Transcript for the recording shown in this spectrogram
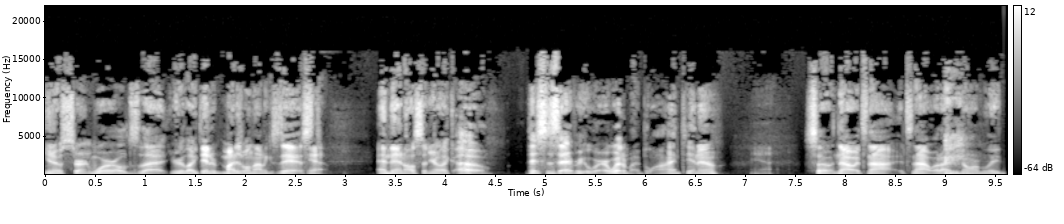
you know certain worlds that you're like they might as well not exist Yeah. and then all of a sudden you're like oh this is everywhere what am i blind you know Yeah. so no it's not it's not what i normally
